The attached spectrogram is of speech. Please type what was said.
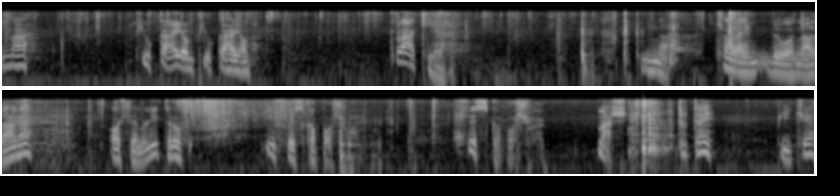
No, piłkają, piłkają. Klakier. No. Wczoraj było nalane 8 litrów i wszystko poszło. Wszystko poszło. Masz tutaj picie.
